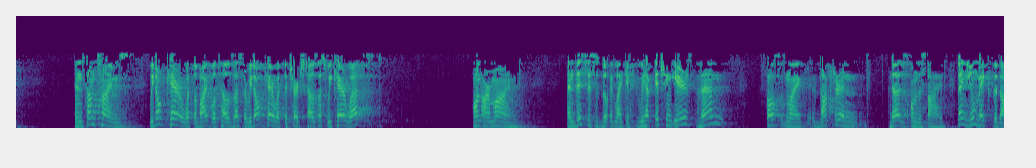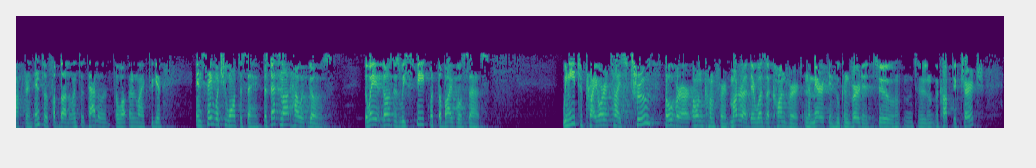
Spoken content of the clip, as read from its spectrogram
And sometimes we don't care what the Bible tells us or we don't care what the church tells us. We care what? On our mind. And this is the, like, if we have itching ears, then false, like, doctrine does on the side. Then you make the doctrine into faddal, into talo, and like, to give, and say what you want to say. But that's not how it goes. The way it goes is we speak what the Bible says. We need to prioritize truth over our own comfort. Marra, there was a convert, an American, who converted to, to the Coptic church.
